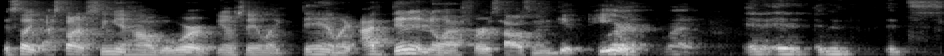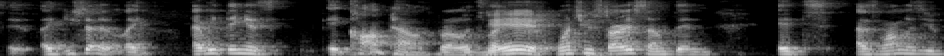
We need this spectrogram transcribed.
it's like I started seeing how it would work. You know what I'm saying? Like, damn, like I didn't know at first how I was gonna get here. Right, right. And it, and it, it's it, like you said, like everything is it compounds, bro. It's like yeah. once you start something, it's as long as you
